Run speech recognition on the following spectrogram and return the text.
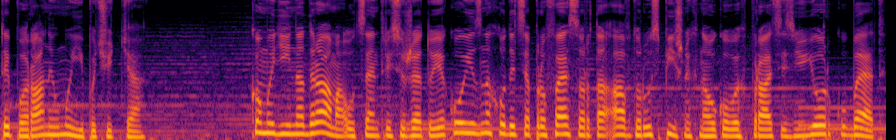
Ти поранив мої почуття. Комедійна драма, у центрі сюжету якої знаходиться професор та автор успішних наукових праць із Нью-Йорку Бет.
